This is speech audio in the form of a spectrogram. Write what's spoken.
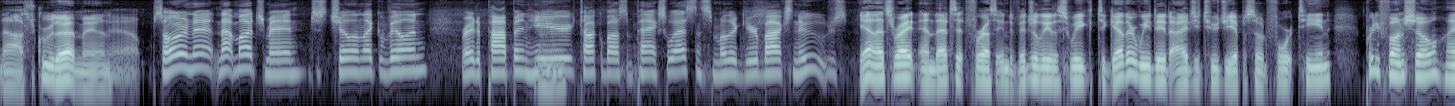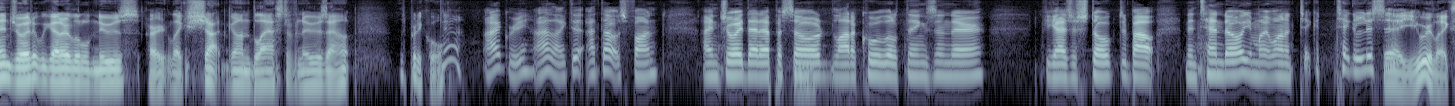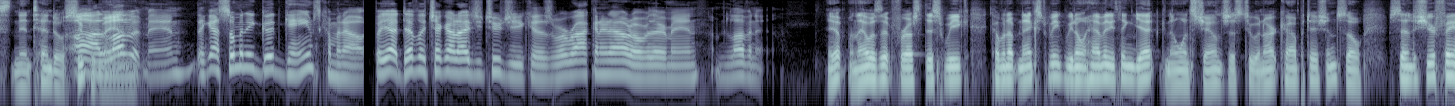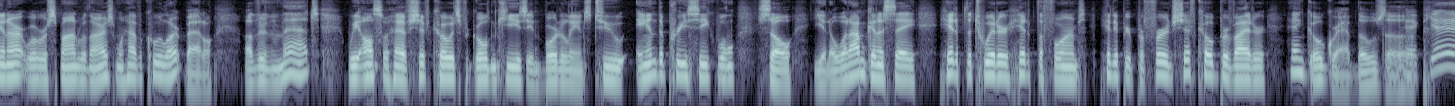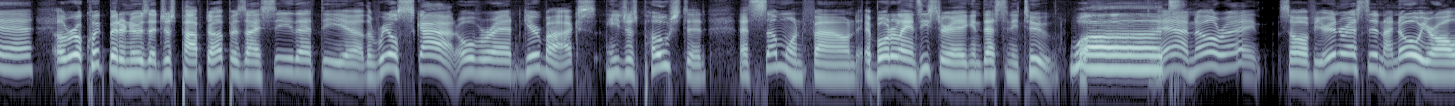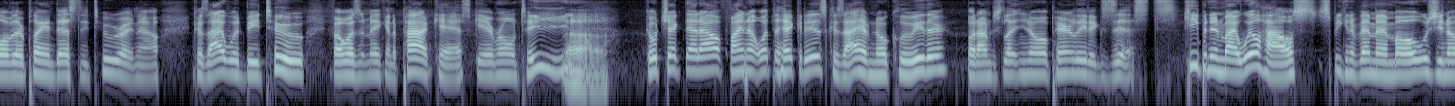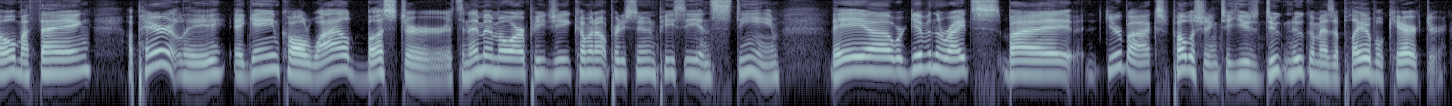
Nah, screw that, man. yeah. So other than that, not much, man. Just chilling like a villain. Ready to pop in here, mm-hmm. talk about some PAX West and some other Gearbox news. Yeah, that's right. And that's it for us individually this week. Together, we did IG2G episode 14. Pretty fun show. I enjoyed it. We got our little news, our like shotgun blast of news out. It's pretty cool. Yeah, I agree. I liked it. I thought it was fun. I enjoyed that episode. Mm-hmm. A lot of cool little things in there. If you guys are stoked about Nintendo, you might want to take a take a listen. Yeah, you were like Nintendo Oh, I love it, man. They got so many good games coming out. But yeah, definitely check out IG2G because we're rocking it out over there, man. I'm loving it. Yep, and that was it for us this week. Coming up next week, we don't have anything yet. No one's challenged us to an art competition, so send us your fan art. We'll respond with ours, and we'll have a cool art battle. Other than that, we also have shift codes for Golden Keys in Borderlands 2 and the pre-sequel. So you know what I'm gonna say: hit up the Twitter, hit up the forums, hit up your preferred shift code provider, and go grab those up. Heck yeah! A real quick bit of news that just popped up is I see that the uh, the real Scott over at Gearbox he just posted that someone found a Borderlands Easter egg in Destiny 2. What? Yeah, I know, right? So if you're interested, and I know you're all over there playing Destiny 2 right now, because I would be too if I wasn't making a podcast, guaranteed. Uh, Go check that out. Find out what the heck it is, because I have no clue either. But I'm just letting you know, apparently it exists. Keeping in my wheelhouse, speaking of MMOs, you know, my thing. Apparently, a game called Wild Buster. It's an MMORPG coming out pretty soon, PC and Steam. They uh, were given the rights by Gearbox Publishing to use Duke Nukem as a playable character.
